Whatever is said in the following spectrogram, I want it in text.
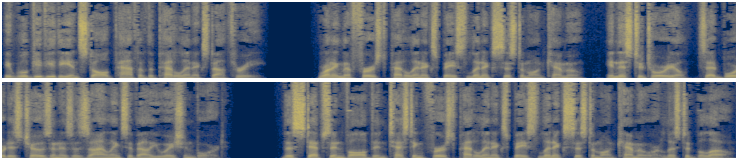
it will give you the installed path of the petalinux.3. Running the first petalinux based Linux system on QEMU, in this tutorial, ZBoard is chosen as a Xilinx evaluation board. The steps involved in testing first petalinux based Linux system on QEMU are listed below.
